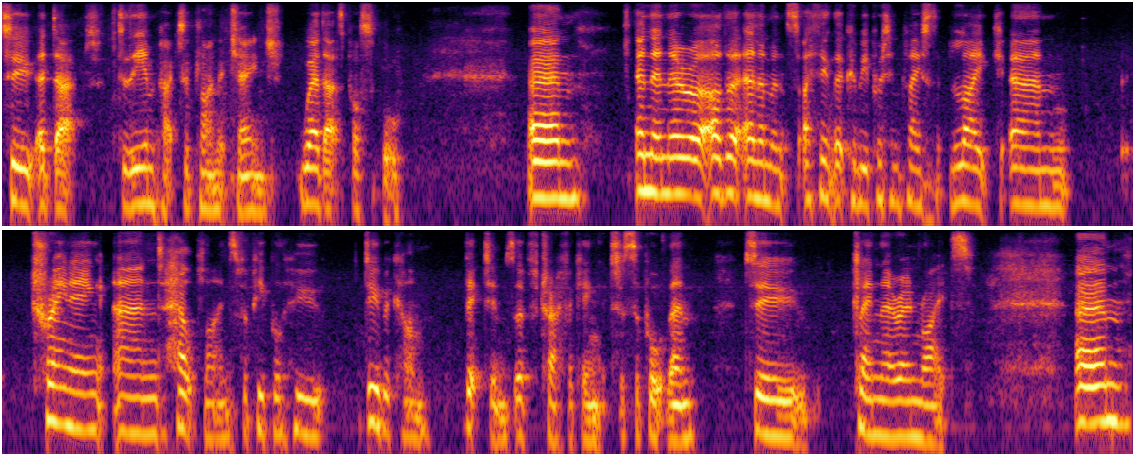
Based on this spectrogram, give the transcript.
to adapt to the impact of climate change where that's possible. Um, and then there are other elements I think that could be put in place like um, training and helplines for people who do become victims of trafficking to support them to claim their own rights. Um,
